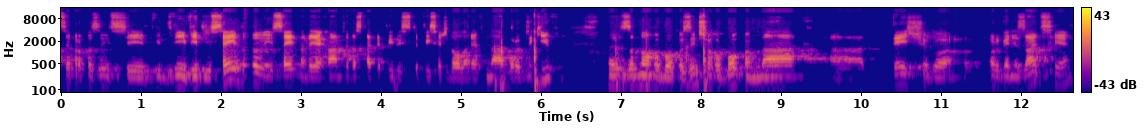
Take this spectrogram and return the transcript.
Це пропозиції від дві від USAID. USAID надає гранти до 150 тисяч доларів на виробників е, з одного боку, з іншого боку, на те, щоб організації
